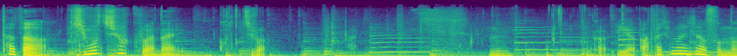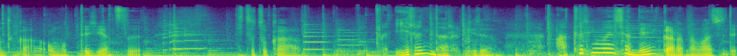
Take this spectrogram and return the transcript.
ただ気持ちよくはない。こっちは。うん。なんかいや当たり前じゃんそんなんとか思ってるやつ。人とかいるんだろうけど当たり前じゃねえからなマジで。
